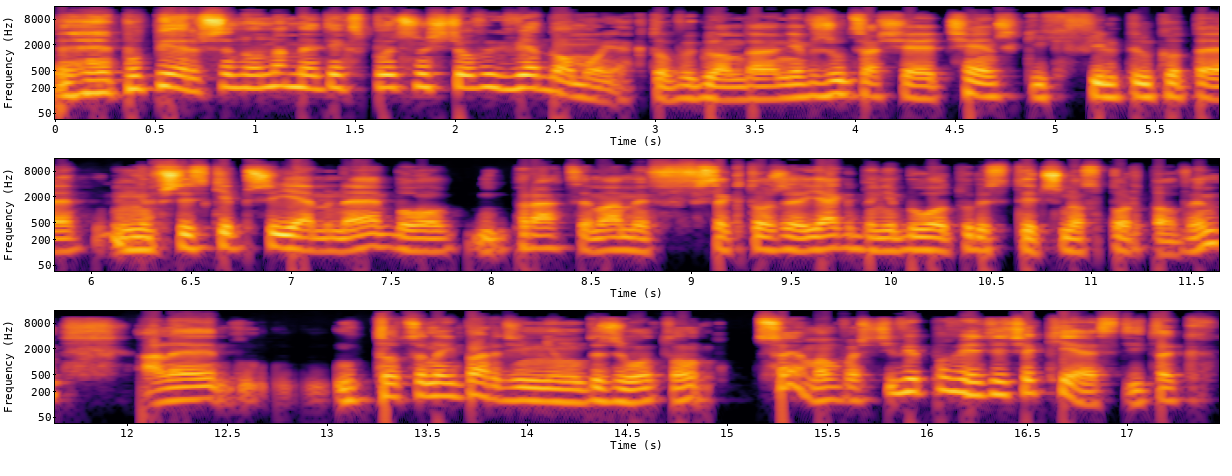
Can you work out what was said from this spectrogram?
E, Po pierwsze, no na mediach społecznościowych wiadomo, jak to wygląda. Nie wrzuca się ciężkich chwil, tylko te mm, wszystkie przyjemne, bo pracę mamy w sektorze jakby nie było turystyczno-sportowym, ale to, co najbardziej mnie uderzyło, to co ja mam właściwie powiedzieć, jak jest. I tak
